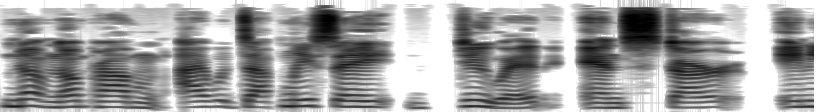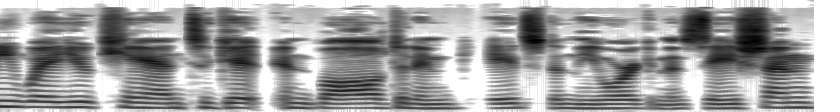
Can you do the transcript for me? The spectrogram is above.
No, no problem. I would definitely say do it and start any way you can to get involved and engaged in the organization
